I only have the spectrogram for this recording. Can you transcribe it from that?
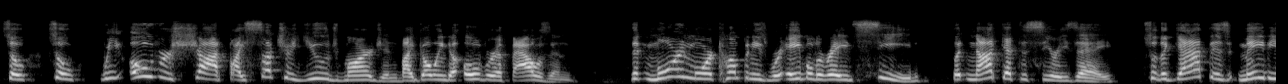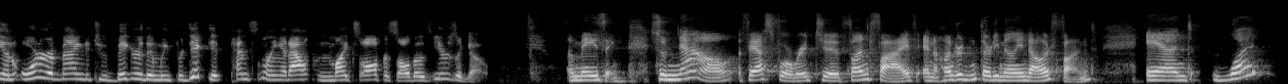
So, so we overshot by such a huge margin by going to over a thousand that more and more companies were able to raise seed but not get to Series A so the gap is maybe an order of magnitude bigger than we predicted, penciling it out in Mike's office all those years ago. Amazing. So now, fast forward to Fund Five and $130 million fund. And what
